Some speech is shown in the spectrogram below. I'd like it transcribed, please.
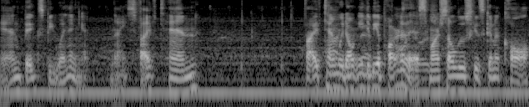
And Bigsby winning it. Nice. 510. 510, we don't need to be a part of this. Marcel Luske is going to call.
